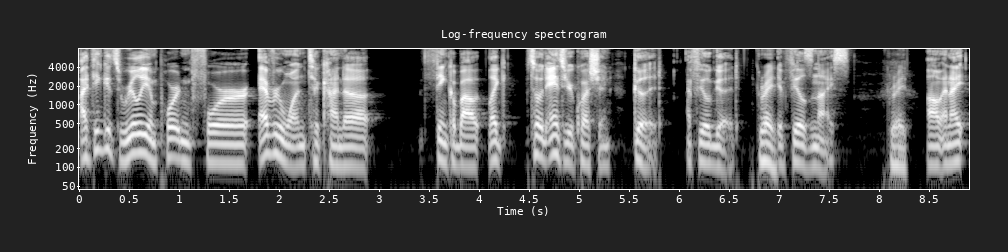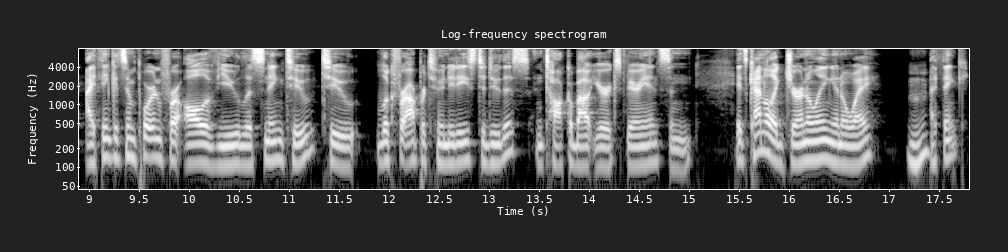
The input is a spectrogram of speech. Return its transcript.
I think it's really important for everyone to kind of think about like so to answer your question, good. I feel good. Great. It feels nice. Great. Um, and I, I think it's important for all of you listening too to look for opportunities to do this and talk about your experience. And it's kind of like journaling in a way, I think,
